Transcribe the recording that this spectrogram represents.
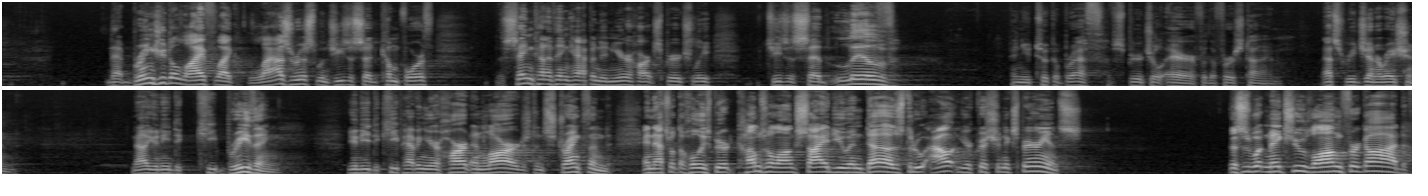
that brings you to life, like Lazarus when Jesus said, Come forth. The same kind of thing happened in your heart spiritually. Jesus said, Live. And you took a breath of spiritual air for the first time. That's regeneration. Now you need to keep breathing. You need to keep having your heart enlarged and strengthened. And that's what the Holy Spirit comes alongside you and does throughout your Christian experience. This is what makes you long for God.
